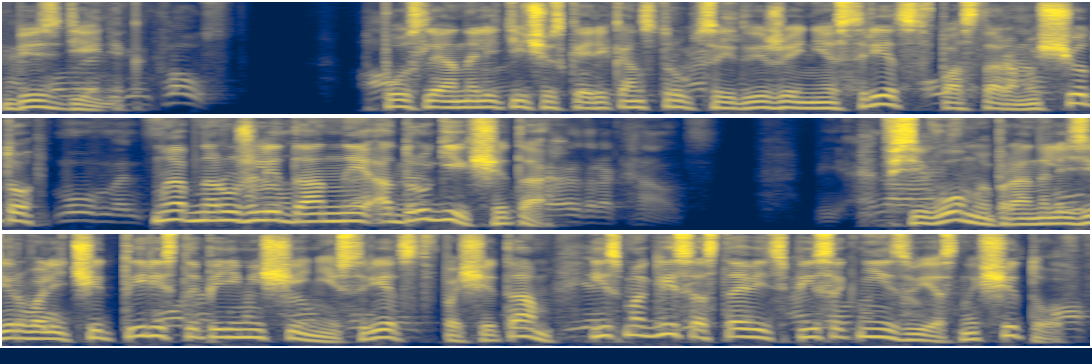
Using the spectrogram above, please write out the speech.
без денег. После аналитической реконструкции движения средств по старому счету мы обнаружили данные о других счетах. Всего мы проанализировали 400 перемещений средств по счетам и смогли составить список неизвестных счетов.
